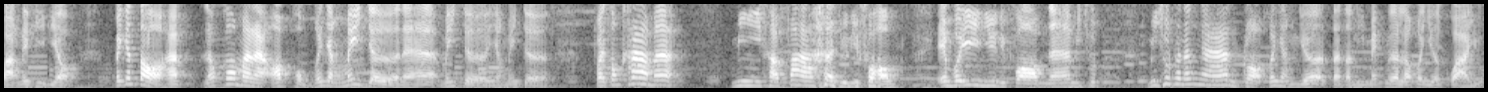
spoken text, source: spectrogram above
วางได้ที่เดียว ไปกันต่อครับ แล้วก็มานาออฟผมก็ยังไม่เจอนะฮะ ไม่เจอยังไม่เจอฝ่ายตรงข้ามฮะมีคาฟ้ายูนิฟอร์มเอ็มพอียูนิฟอร์มนะฮะมีชุดมีชุดพนักงานเกราะก็ยังเยอะ แต่ตอนนี้แม็กเลือดเราก็เยอะกว่าอยู่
